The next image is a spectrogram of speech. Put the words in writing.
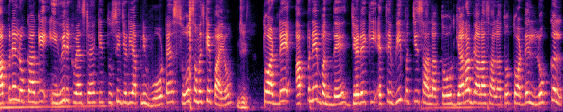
ਆਪਣੇ ਲੋਕਾਂ ਅੱਗੇ ਇਹੋ ਹੀ ਰਿਕੁਐਸਟ ਹੈ ਕਿ ਤੁਸੀਂ ਜਿਹੜੀ ਆਪਣੀ ਵੋਟ ਹੈ ਸੋਚ ਸਮਝ ਕੇ ਪਾਇਓ। ਜੀ। ਤੁਹਾਡੇ ਆਪਣੇ ਬੰਦੇ ਜਿਹੜੇ ਕਿ ਇੱਥੇ 20 25 ਸਾਲਾਂ ਤੋਂ 11 12 ਸਾਲਾਂ ਤੋਂ ਤੁਹਾਡੇ ਲੋਕਲ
